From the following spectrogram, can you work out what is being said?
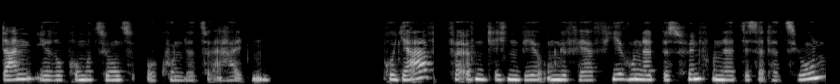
dann ihre Promotionsurkunde zu erhalten. Pro Jahr veröffentlichen wir ungefähr 400 bis 500 Dissertationen,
